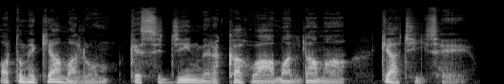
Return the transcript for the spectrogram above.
اور تمہیں کیا معلوم کہ سجین میں رکھا ہوا عمل نامہ کیا چیز ہے؟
